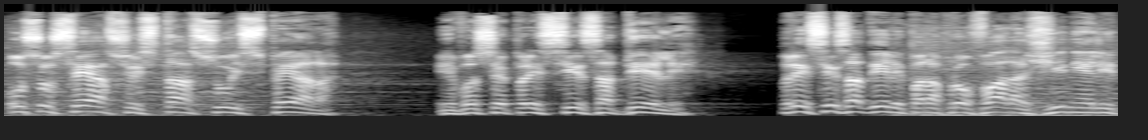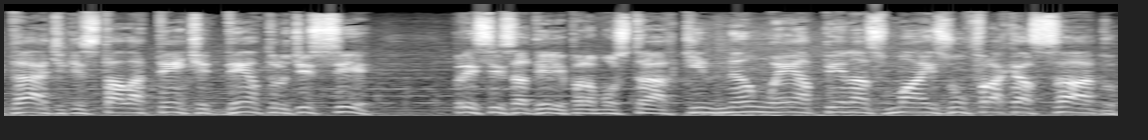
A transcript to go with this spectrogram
O sucesso está à sua espera e você precisa dele. Precisa dele para provar a genialidade que está latente dentro de si. Precisa dele para mostrar que não é apenas mais um fracassado.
